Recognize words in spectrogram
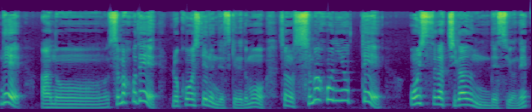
う。で、あのー、スマホで録音してるんですけれども、そのスマホによって音質が違うんですよね。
